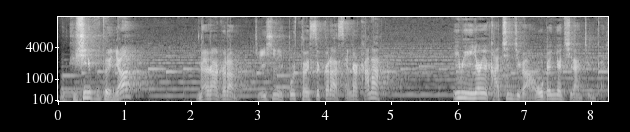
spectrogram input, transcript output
너 귀신이 붙어 있냐? 내가 그럼 귀신이 붙어 있을 거라 생각하나? 이미 인형이 갇힌 지가 500년 지난 지금까지.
